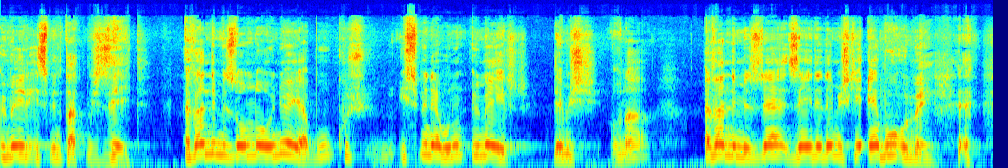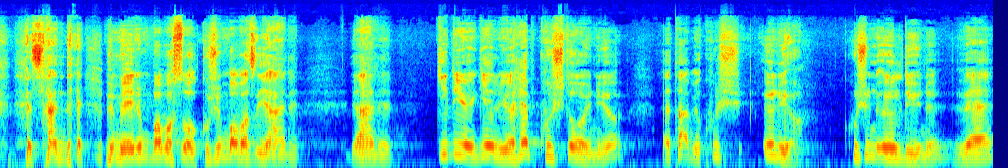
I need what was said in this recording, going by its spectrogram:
Ümeyr ismini takmış Zeyd. Efendimiz de onunla oynuyor ya bu kuş ismi ne bunun? Ümeyr demiş ona. Efendimiz de Zeyd'e demiş ki Ebu Ümeyr. Sen de Ümeyr'in babası ol. Kuşun babası yani. Yani gidiyor geliyor hep kuşta oynuyor. E tabi kuş ölüyor. Kuşun öldüğünü ve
